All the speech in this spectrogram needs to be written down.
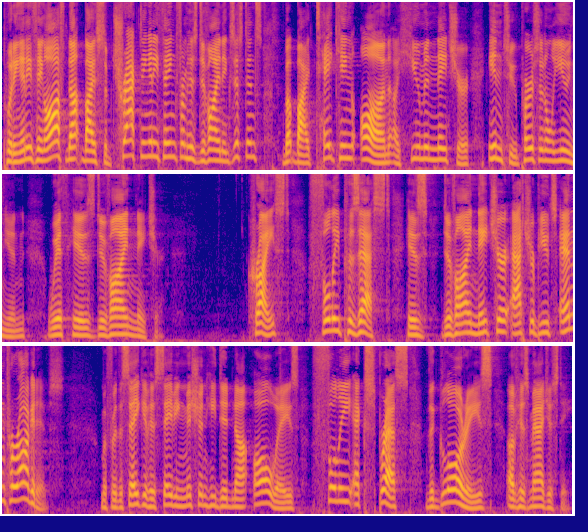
putting anything off, not by subtracting anything from his divine existence, but by taking on a human nature into personal union with his divine nature. Christ fully possessed his divine nature, attributes, and prerogatives. But for the sake of his saving mission, he did not always fully express the glories of his majesty.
